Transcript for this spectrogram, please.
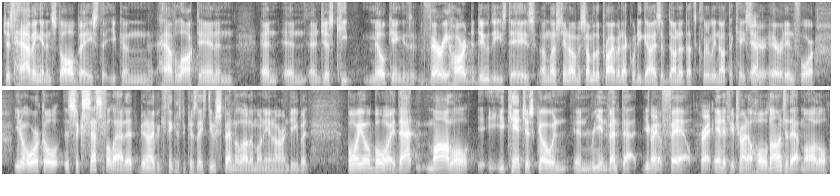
just having an install base that you can have locked in and, and, and, and just keep milking is very hard to do these days, unless, you know, some of the private equity guys have done it, that's clearly not the case Yeah. here, here at Infor. You know, Oracle is successful at it, you know, I think it's because they do spend a lot of money in R&D, but boy, oh boy, that model, you can't just go and, and reinvent that. You're going to fail. Right. And if you're trying to hold on to that model,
